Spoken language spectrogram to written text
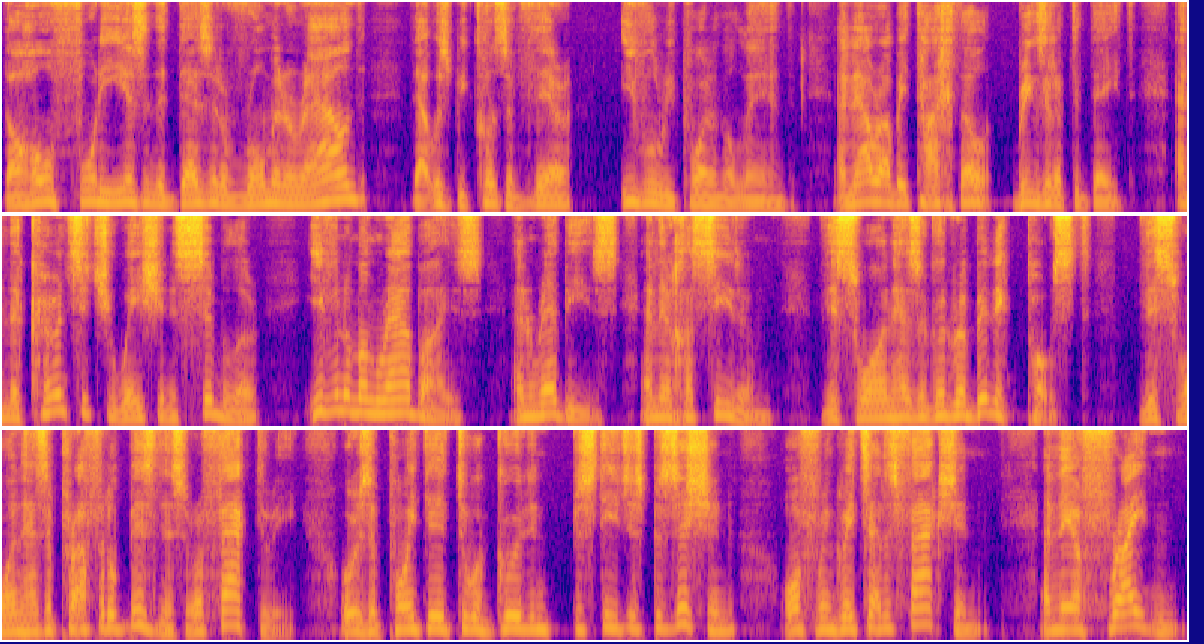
the whole 40 years in the desert of roaming around, that was because of their evil report on the land. And now Rabbi Teichtel brings it up to date. And the current situation is similar even among rabbis and rebbes and their chassidim. This one has a good rabbinic post. This one has a profitable business or a factory, or is appointed to a good and prestigious position, offering great satisfaction. And they are frightened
